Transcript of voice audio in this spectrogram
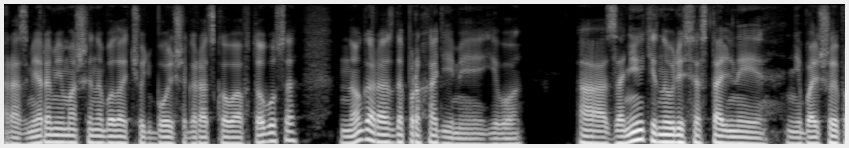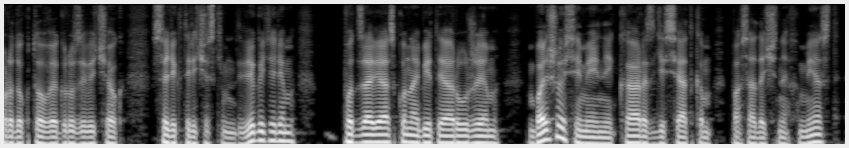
Размерами машина была чуть больше городского автобуса, но гораздо проходимее его. А за ней тянулись остальные, небольшой продуктовый грузовичок с электрическим двигателем, под завязку набитый оружием, большой семейный кар с десятком посадочных мест,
